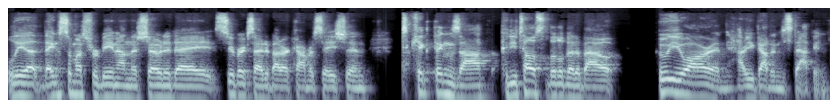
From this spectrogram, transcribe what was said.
Leah, thanks so much for being on the show today. Super excited about our conversation. To kick things off, could you tell us a little bit about who you are and how you got into staffing?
